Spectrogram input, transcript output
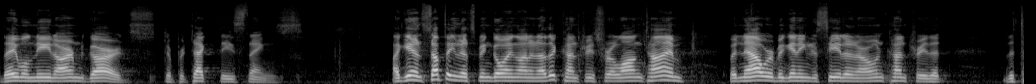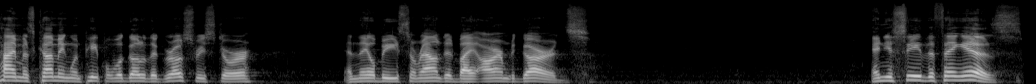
they will need armed guards to protect these things. Again, something that's been going on in other countries for a long time, but now we're beginning to see it in our own country that the time is coming when people will go to the grocery store and they'll be surrounded by armed guards. And you see, the thing is,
